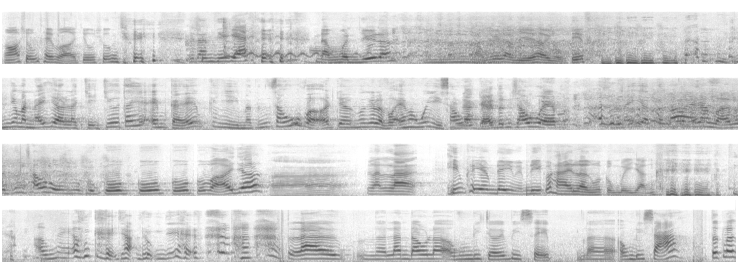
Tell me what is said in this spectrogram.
Ngó xuống thấy vợ chu xuống dưới xuống dưới gác nằm mình dưới đó. Không biết làm gì thôi ngủ tiếp. Nhưng mà nãy giờ là chị chưa thấy em kể cái gì mà tính xấu của vợ hết trơn có nghĩa là vợ em không có gì xấu. Em đang kể tính xấu của em á. Nãy giờ đó kể em đang vợ mình tính xấu của của của của của, của vợ chứ. À. Là là hiếm khi em đi mà em đi có hai lần mà cũng bị giận. Ông này ông kể chả đúng gì hết là, là lần đầu là ông đi chơi vì sếp là ông đi xá tức là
